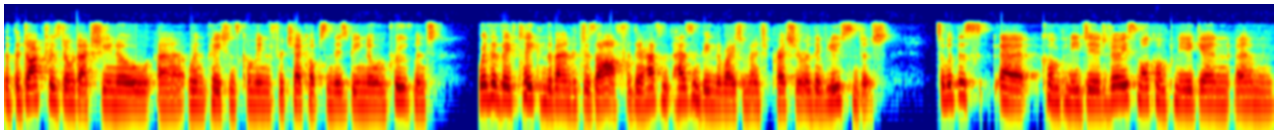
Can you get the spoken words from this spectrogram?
that the doctors don't actually know uh, when patients come in for checkups and there's been no improvement, whether they've taken the bandages off or there haven't hasn't been the right amount of pressure or they've loosened it. So what this uh, company did, very small company again, um,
